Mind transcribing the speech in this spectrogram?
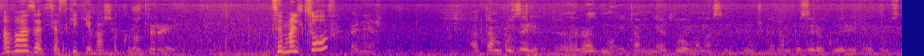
А ваза ця скільки ваша коштує? Три. Це мальцов? Конечно. А там пузырь э, родной, там не отломано немножко, там пузырек вылетел просто.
